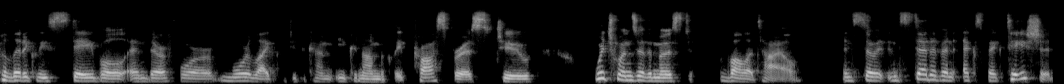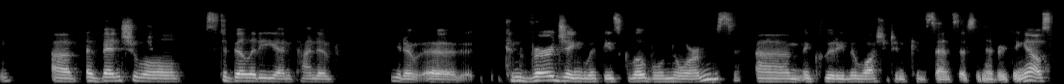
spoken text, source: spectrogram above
politically stable and therefore more likely to become economically prosperous to which ones are the most volatile. And so instead of an expectation of eventual stability and kind of you know uh, converging with these global norms um, including the washington consensus and everything else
